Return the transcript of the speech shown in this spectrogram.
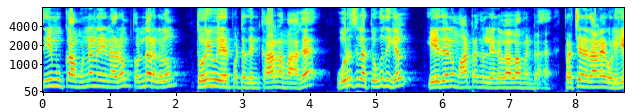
திமுக முன்னணியினரும் தொண்டர்களும் தொய்வு ஏற்பட்டதின் காரணமாக ஒரு சில தொகுதிகள் ஏதேனும் மாற்றங்கள் நிகழலாம் என்ற பிரச்சனை தானே ஒழிய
